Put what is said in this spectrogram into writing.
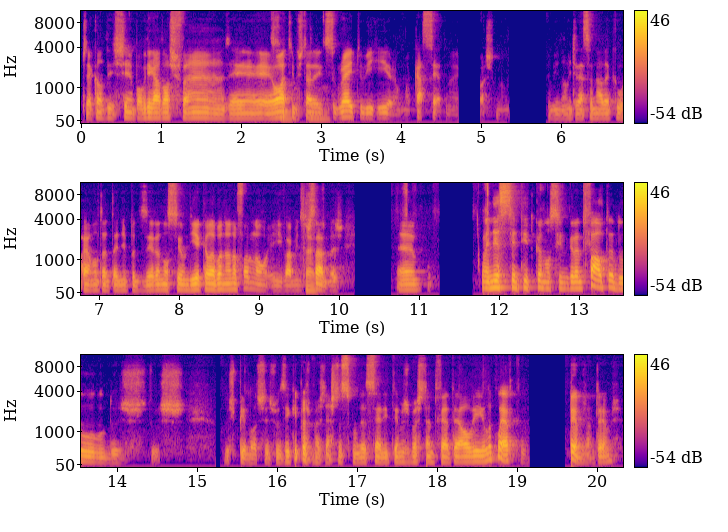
isso é que ele diz sempre, obrigado aos fãs, é, é ótimo estar, it's great to be here, é uma cassete, não é? Eu acho que não, a mim não me interessa nada que o Hamilton tenha para dizer, a não ser um dia que ele abandona a Fórmula 1, aí vai-me interessar, mas uh, é nesse sentido que eu não sinto grande falta do, dos, dos, dos pilotos das suas equipas, mas nesta segunda série temos bastante Vettel e Leclerc. Temos, não temos?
